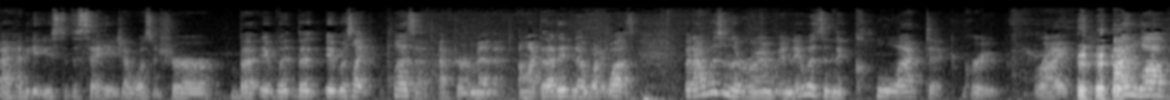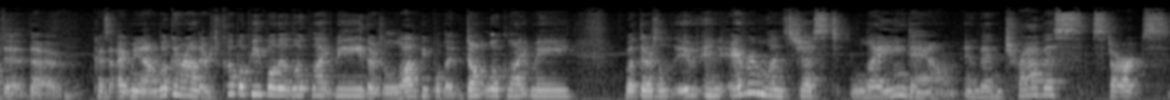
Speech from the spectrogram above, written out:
I had to get used to the sage. I wasn't sure, but it went that it was like pleasant after a minute. I'm like, I didn't know what it was. But I was in the room and it was an eclectic group, right? I loved it though. Because I mean, I'm looking around. There's a couple people that look like me. There's a lot of people that don't look like me. But there's a, and everyone's just laying down, and then Travis starts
